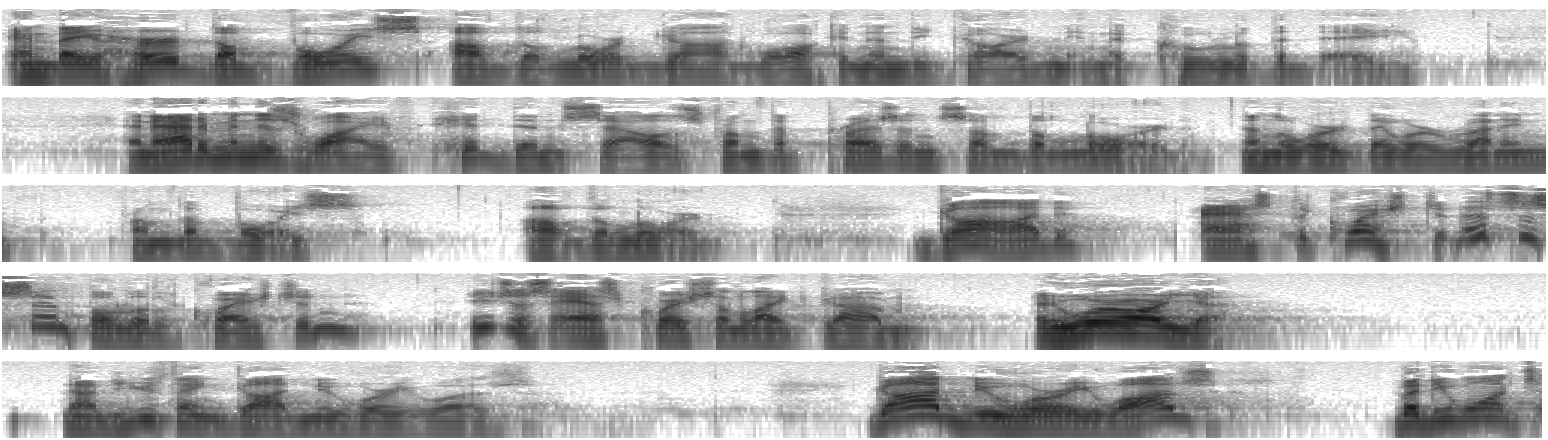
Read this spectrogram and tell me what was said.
and they heard the voice of the Lord God walking in the garden in the cool of the day. And Adam and his wife hid themselves from the presence of the Lord. In other words, they were running from the voice of the Lord. God asked the question. That's a simple little question. He just asked a question like, um, Hey, where are you? Now, do you think God knew where he was? God knew where he was, but he wants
